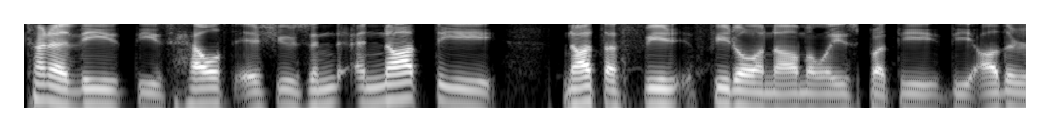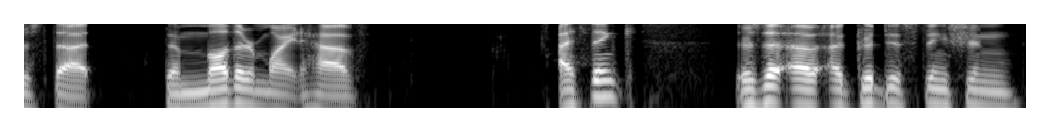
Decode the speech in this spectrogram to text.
kind of these these health issues, and, and not the not the fetal anomalies, but the the others that the mother might have, I think there's a, a good distinction,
